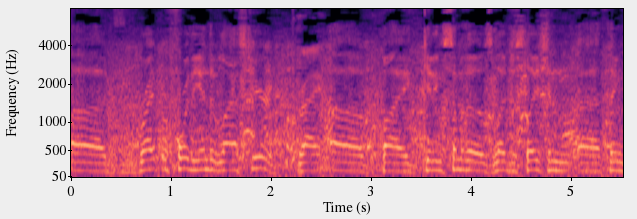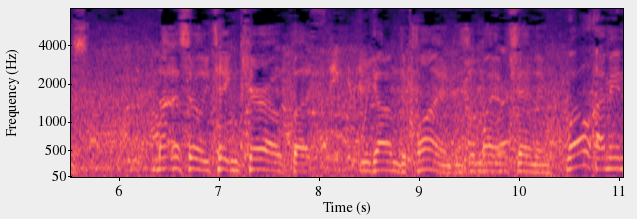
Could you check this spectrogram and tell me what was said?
uh, right before the end of last year, Right. Uh, by getting some of those legislation uh, things not necessarily taken care of, but we got them declined. Is my understanding? Well, I mean,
